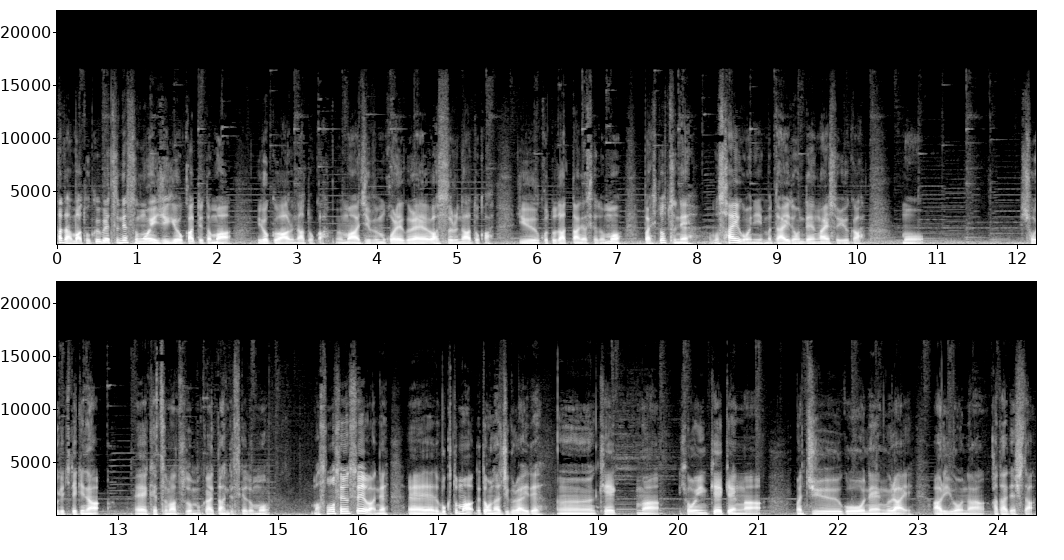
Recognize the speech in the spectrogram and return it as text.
ただまあ特別ねすごい授業かっていうとまあよくあるなとかまあ自分もこれぐらいはするなとかいうことだったんですけどもやっぱ一つねもう最後に大どんでん返しというかもう衝撃的な、えー、結末を迎えたんですけども、まあ、その先生はね、えー、僕とまあ大体同じぐらいでうんまあ教員経験がまあ、15年ぐらいあるような方でした。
